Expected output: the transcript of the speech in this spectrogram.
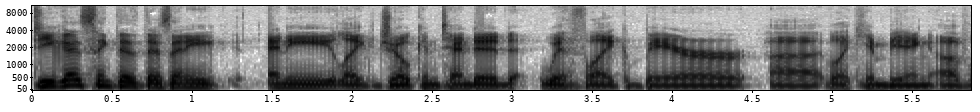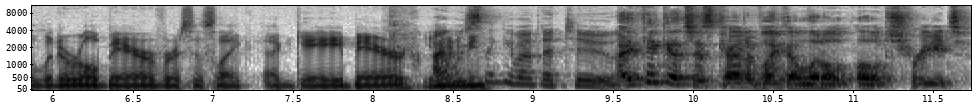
Do you guys think that there's any any like joke intended with like bear, uh, like him being of literal bear versus like a gay bear? You know I what was I mean? thinking about that too. I think it's just kind of like a little little treat.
